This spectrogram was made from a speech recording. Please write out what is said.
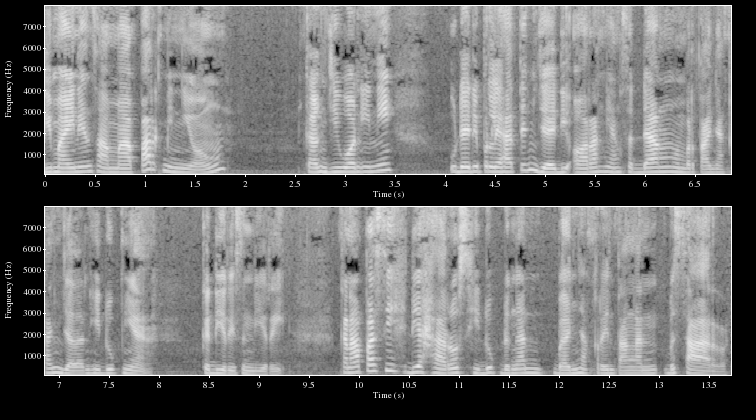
dimainin sama Park Min Young, Kang Ji Won ini udah diperlihatin jadi orang yang sedang mempertanyakan jalan hidupnya ke diri sendiri. Kenapa sih dia harus hidup dengan banyak rintangan besar?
